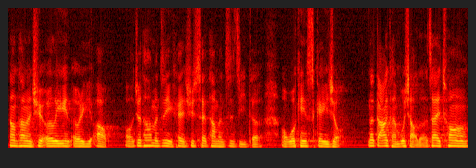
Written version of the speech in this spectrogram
让他们去 early in early out，哦，就他们自己可以去 set 他们自己的 working schedule。那大家可能不晓得，在创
